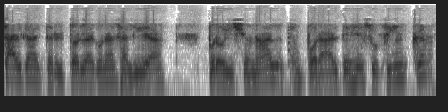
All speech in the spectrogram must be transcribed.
salga del territorio de alguna salida provisional, temporal, deje su finca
